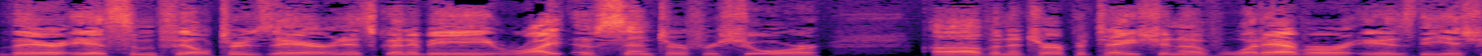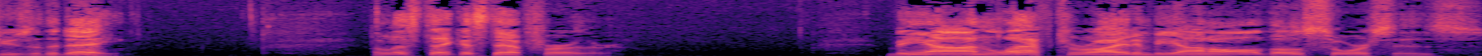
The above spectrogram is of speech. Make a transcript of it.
there is some filters there, and it's going to be right of center for sure of an interpretation of whatever is the issues of the day. But let's take a step further. Beyond left, to right, and beyond all those sources,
